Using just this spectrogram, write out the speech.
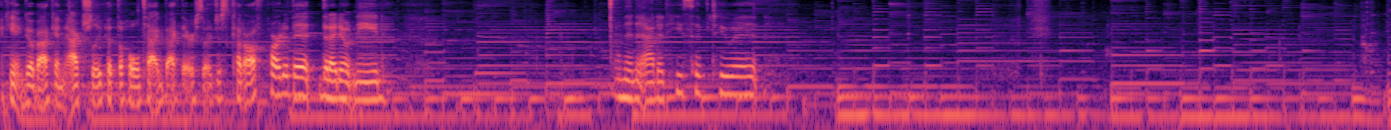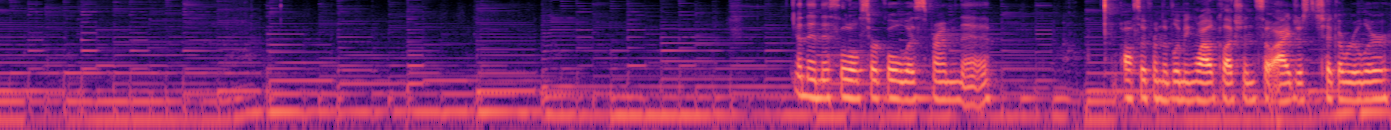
I can't go back and actually put the whole tag back there. So I just cut off part of it that I don't need and then add adhesive to it. And then this little circle was from the, also from the Blooming Wild collection. So I just took a ruler,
